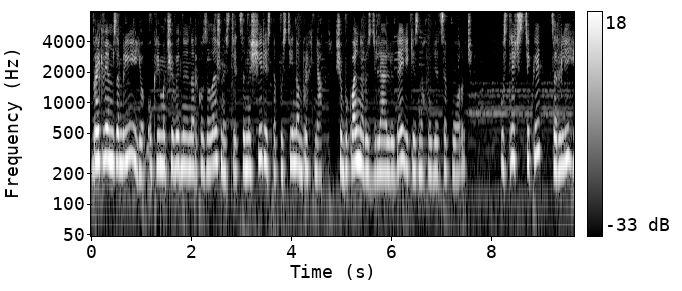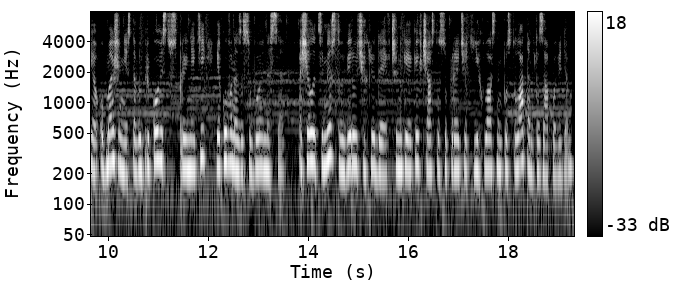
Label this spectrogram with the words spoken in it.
В Реквієм за мрією, окрім очевидної наркозалежності, це нещирість та постійна брехня, що буквально розділяє людей, які знаходяться поруч. У стрічці Кит це релігія, обмеженість та вибірковість у сприйнятті, яку вона за собою несе, а ще лицемірство віруючих людей, вчинки яких часто суперечать їх власним постулатам та заповідям.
